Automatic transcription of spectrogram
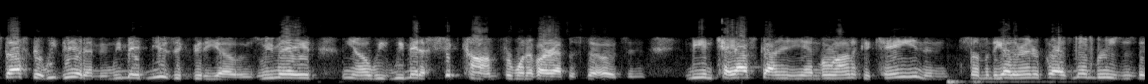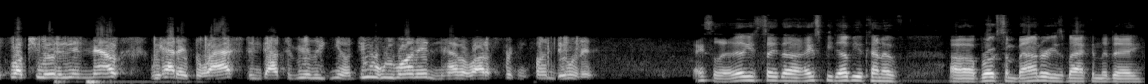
stuff that we did. I mean, we made music videos. We made, you know, we, we made a sitcom for one of our episodes and me and Kaos got and Veronica Caine and some of the other Enterprise members as they fluctuated in and out. We had a blast and got to really, you know, do what we wanted and have a lot of freaking fun doing it. Excellent. Like you say, the XPW kind of uh, broke some boundaries back in the day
